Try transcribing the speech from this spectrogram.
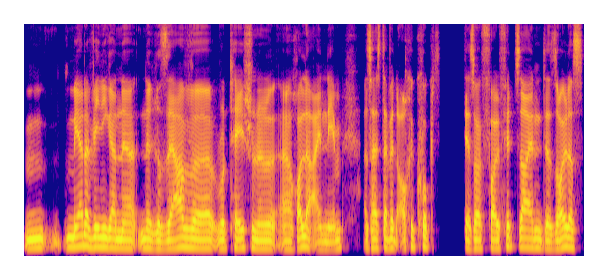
mehr oder weniger eine, eine Reserve-Rotational-Rolle äh, einnehmen. Das heißt, da wird auch geguckt, der soll voll fit sein, der soll das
